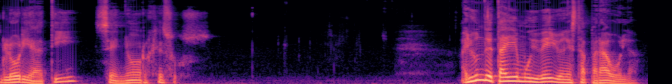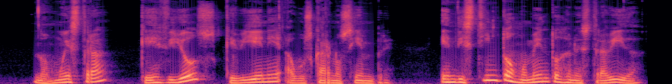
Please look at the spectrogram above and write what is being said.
gloria a ti, Señor Jesús. Hay un detalle muy bello en esta parábola. Nos muestra que es Dios que viene a buscarnos siempre, en distintos momentos de nuestra vida,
